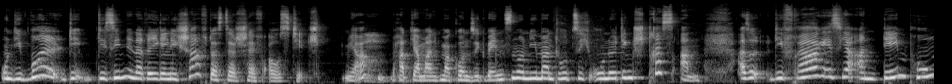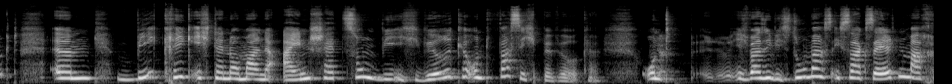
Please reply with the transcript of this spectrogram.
Und die wollen, die, die sind in der Regel nicht scharf, dass der Chef austitscht. Ja, mhm. hat ja manchmal Konsequenzen und niemand tut sich unnötigen Stress an. Also die Frage ist ja an dem Punkt, ähm, wie kriege ich denn nochmal eine Einschätzung, wie ich wirke und was ich bewirke? Und ja ich weiß nicht, wie es du machst. Ich sage selten, mach,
